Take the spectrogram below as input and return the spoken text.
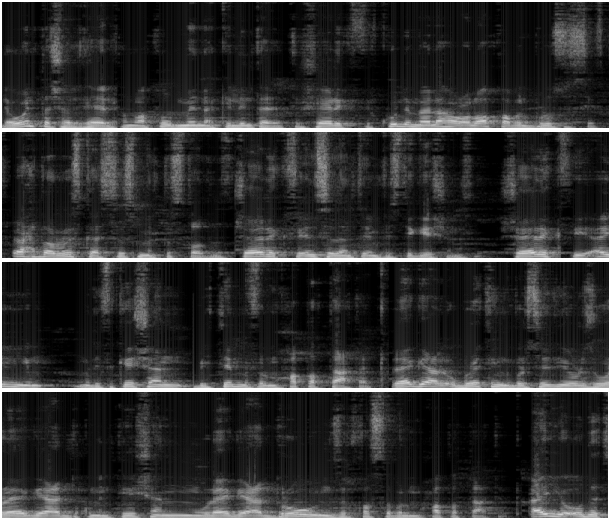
لو أنت شغال مطلوب منك إن أنت تشارك في كل ما له علاقة بال process safety احضر risk assessment studies شارك في incident investigations شارك في أي modification بيتم في المحطة بتاعتك. راجع ال operating procedures وراجع ال documentation وراجع ال drawings الخاصة بالمحطة بتاعتك. أي audit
